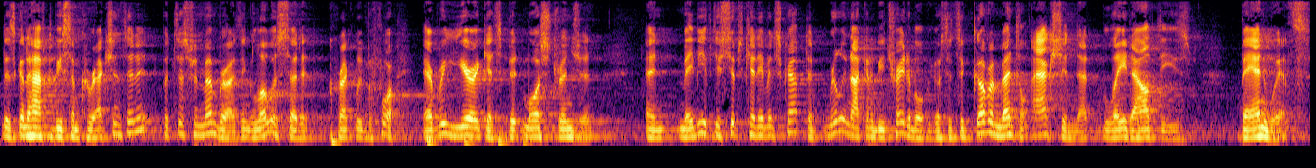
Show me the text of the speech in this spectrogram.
there's going to have to be some corrections in it, but just remember, I think Lois said it correctly before. Every year it gets a bit more stringent, and maybe if these ships can't even scrap, they're really not going to be tradable because it's a governmental action that laid out these bandwidths.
